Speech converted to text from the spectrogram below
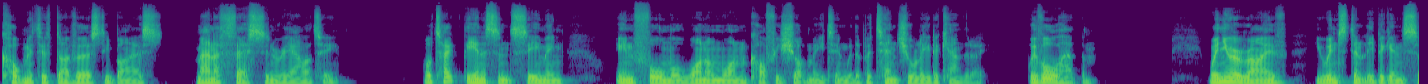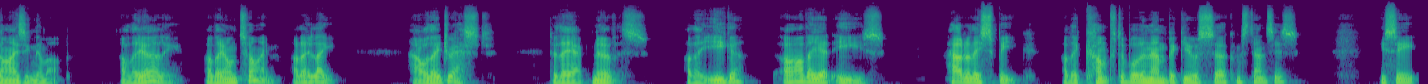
cognitive diversity bias manifests in reality? Well, take the innocent seeming informal one on one coffee shop meeting with a potential leader candidate. We've all had them. When you arrive, you instantly begin sizing them up. Are they early? Are they on time? Are they late? How are they dressed? Do they act nervous? Are they eager? Are they at ease? How do they speak? Are they comfortable in ambiguous circumstances? You see,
